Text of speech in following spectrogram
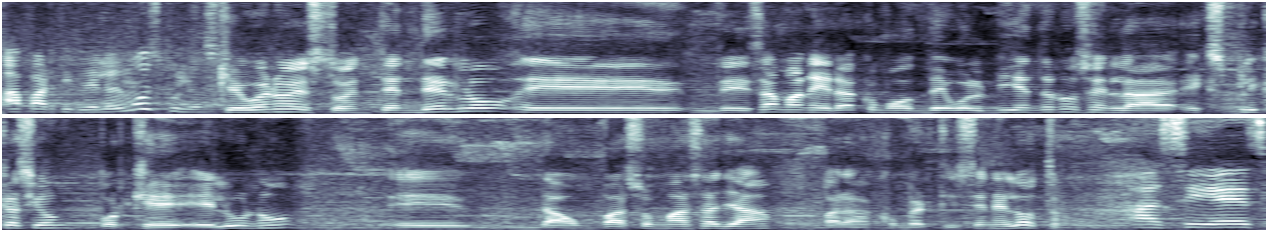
a partir de los músculos. Qué bueno esto, entenderlo eh, de esa manera, como devolviéndonos en la explicación, porque el uno eh, da un paso más allá para convertirse en el otro. Así es.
